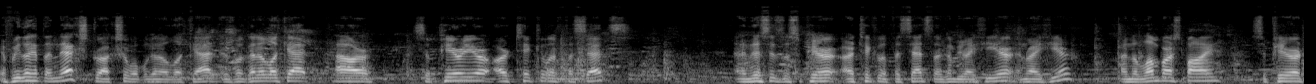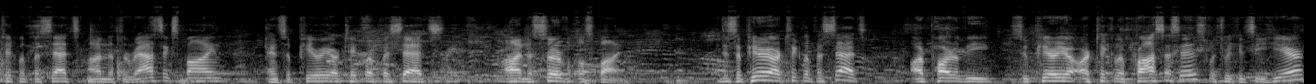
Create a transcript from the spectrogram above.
If we look at the next structure, what we're going to look at is we're going to look at our superior articular facets. And this is the superior articular facets that are going to be right here and right here on the lumbar spine, superior articular facets on the thoracic spine, and superior articular facets on the cervical spine. The superior articular facets are part of the superior articular processes, which we can see here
